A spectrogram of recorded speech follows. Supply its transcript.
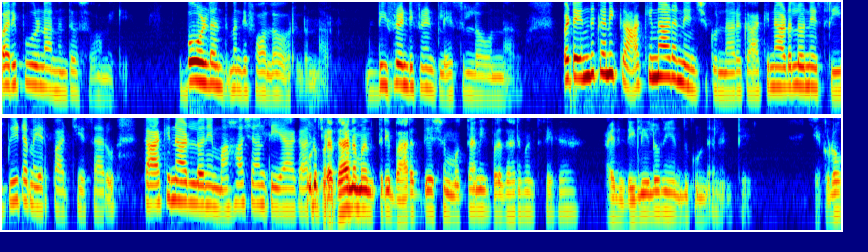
పరిపూర్ణానంద స్వామికి. బోల్డ్ అంతమంది ఫాలోవర్లు ఉన్నారు. డిఫరెంట్ డిఫరెంట్ ప్లేసుల్లో ఉన్నారు. బట్ ఎందుకని కాకినాడని ఎంచుకున్నారు? కాకినాడలోనే శ్రీపీఠం ఏర్పాటు చేశారు. కాకినాడలోనే మహాశాంతి యాగాలు. ప్రధానమంత్రి భారతదేశం మొత్తానికి ప్రధానమంత్రిగా ఆయన ఢిల్లీలోనే ఎందుకు ఉండాలంటే? ఎక్కడో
